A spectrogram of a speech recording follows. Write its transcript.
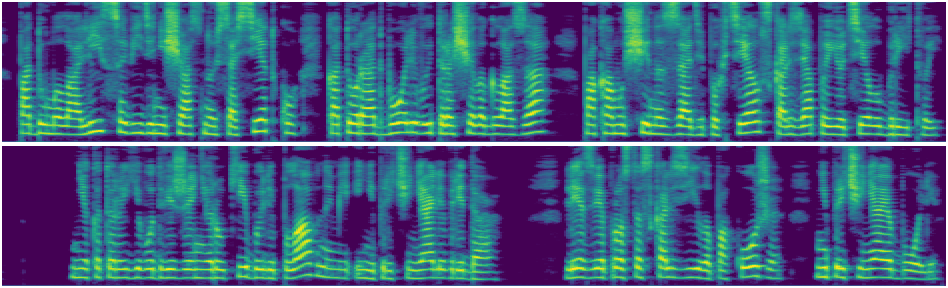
– подумала Алиса, видя несчастную соседку, которая от боли вытаращила глаза, пока мужчина сзади пыхтел, скользя по ее телу бритвой. Некоторые его движения руки были плавными и не причиняли вреда. Лезвие просто скользило по коже, не причиняя боли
